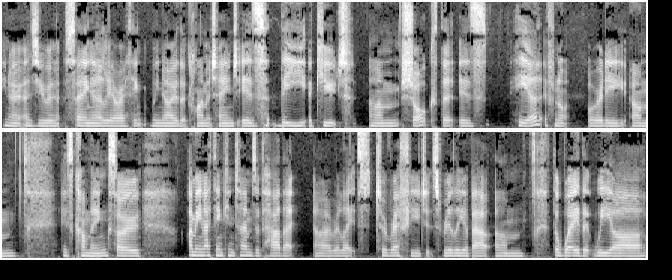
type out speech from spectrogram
you know, as you were saying earlier, I think we know that climate change is the acute um, shock that is here, if not already um, is coming. So, I mean, I think in terms of how that uh, relates to refuge, it's really about um, the way that we are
